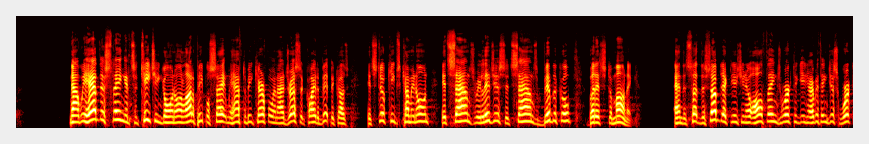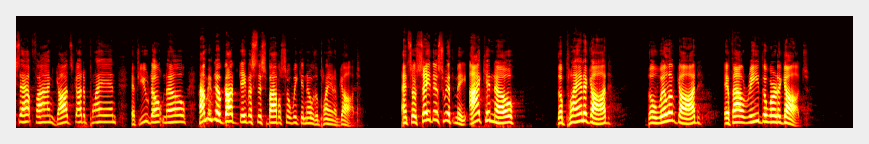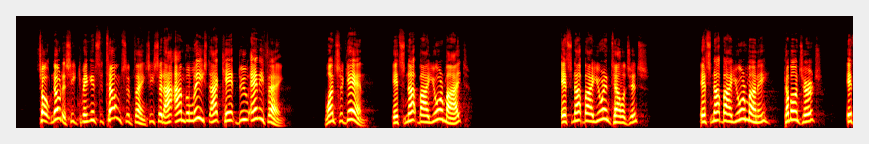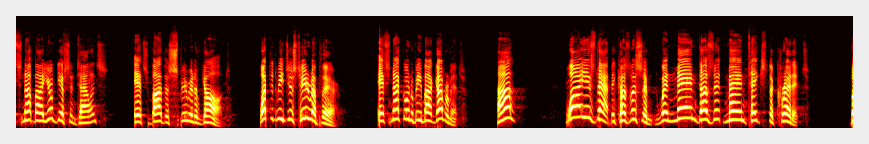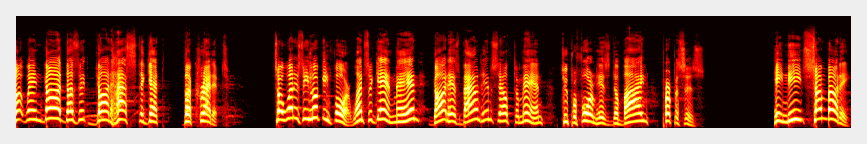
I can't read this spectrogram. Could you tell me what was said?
Now, we have this thing, it's a teaching going on. A lot of people say it, and we have to be careful, and I address it quite a bit because it still keeps coming on. It sounds religious, it sounds biblical, but it's demonic. And the, su- the subject is, you know, all things work together, you know, everything just works out fine. God's got a plan. If you don't know, how many know God gave us this Bible so we can know the plan of God? And so say this with me I can know the plan of God, the will of God, if I'll read the Word of God. So notice, he begins to tell him some things. He said, I, am the least. I can't do anything. Once again, it's not by your might, it's not by your intelligence, it's not by your money. Come on, church. It's not by your gifts and talents, it's by the Spirit of God. What did we just hear up there? It's not going to be by government. Huh? Why is that? Because listen, when man does it, man takes the credit. But when God does it, God has to get the credit. So, what is he looking for? Once again, man, God has bound himself to man to perform his divine purposes. He needs somebody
